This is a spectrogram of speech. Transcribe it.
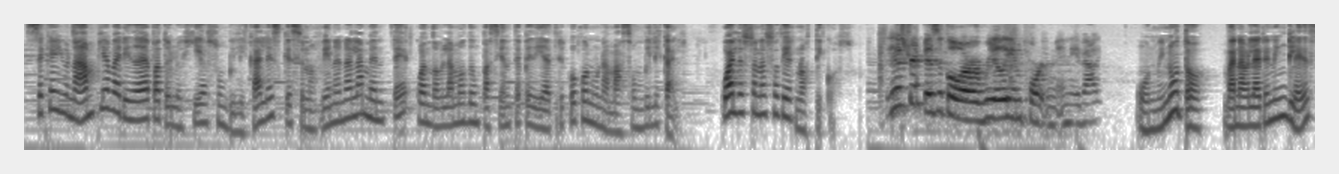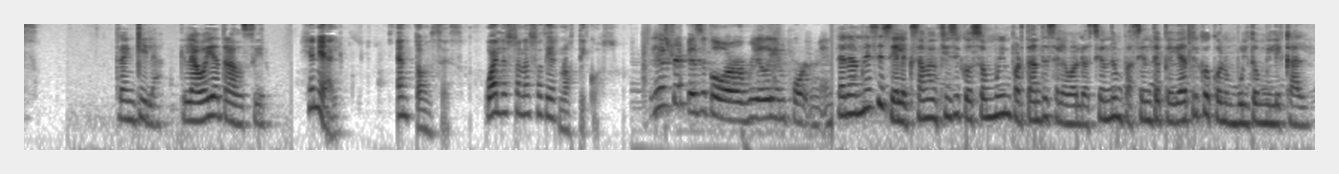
sé que hay una amplia variedad de patologías umbilicales que se nos vienen a la mente cuando hablamos de un paciente pediátrico con una masa umbilical. ¿Cuáles son esos diagnósticos? Un minuto. ¿Van a hablar en inglés? Tranquila, que la voy a traducir. Genial. Entonces, ¿cuáles son esos diagnósticos? La anamnesis y el examen físico son muy importantes en la evaluación de un paciente pediátrico con un bulto umbilical.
